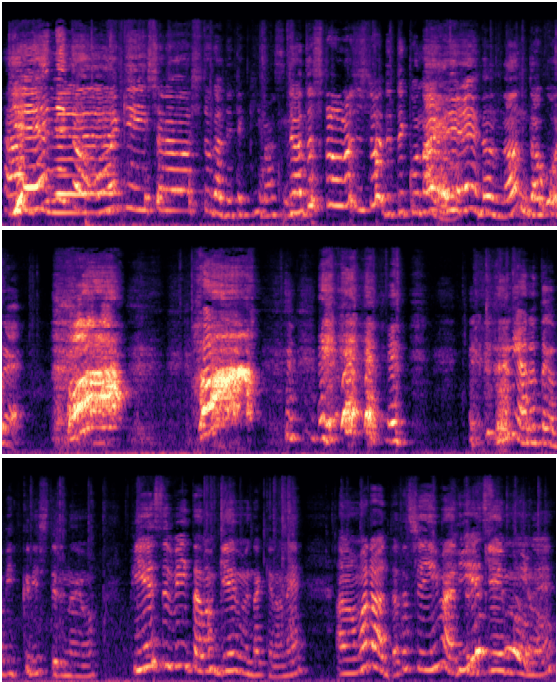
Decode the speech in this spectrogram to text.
はい、イエーイねと思いっきり一緒の人が出てきますーんじゃあ私と同じ人は出てこないよえー、ななんだこれ何あなたがびっくりしてるのよビータのゲームだけどね。あのまだ私今やってるゲームをね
